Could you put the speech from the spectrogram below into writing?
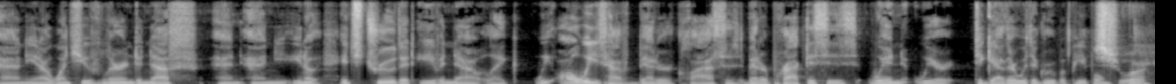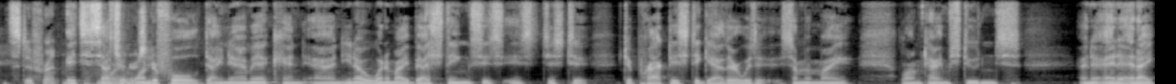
And you know, once you've learned enough, and and you know, it's true that even now, like we always have better classes, better practices when we're together with a group of people. Sure. It's different. It's More such a energy. wonderful dynamic, and and you know, one of my best things is is just to to practice together with uh, some of my longtime students. And, and and I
